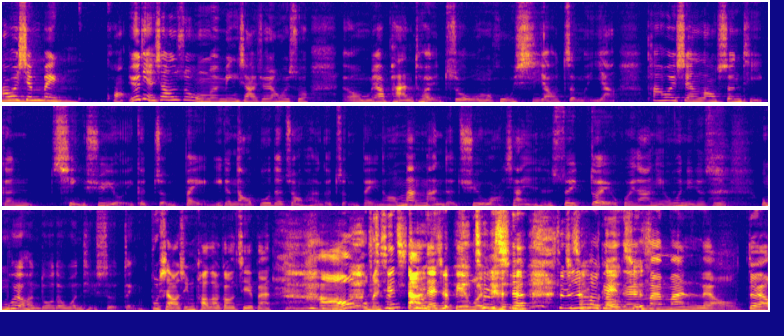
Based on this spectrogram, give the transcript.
他会先被。有点像是说，我们冥想，有些人会说，呃，我们要盘腿坐，我们呼吸要怎么样？他会先让身体跟情绪有一个准备，一个脑波的状况有个准备，然后慢慢的去往下延伸。所以，对回答你的问题，就是我们会有很多的问题设定。不小心跑到高阶班，好，我们先打在这边，我觉得之后可以再慢慢聊。对啊，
